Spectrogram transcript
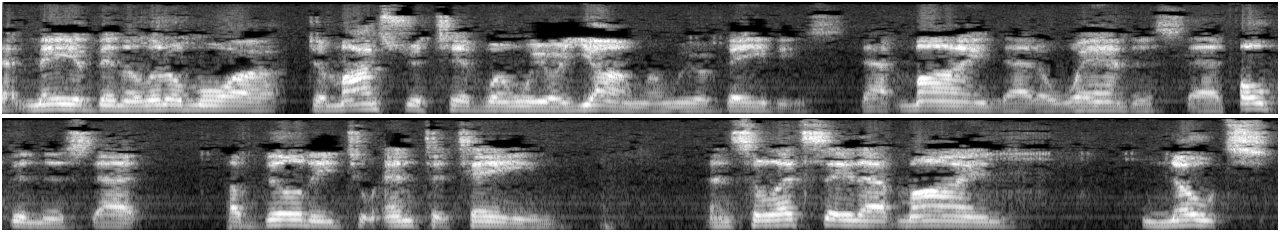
that may have been a little more demonstrative when we were young, when we were babies. That mind, that awareness, that openness, that ability to entertain. And so let's say that mind notes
